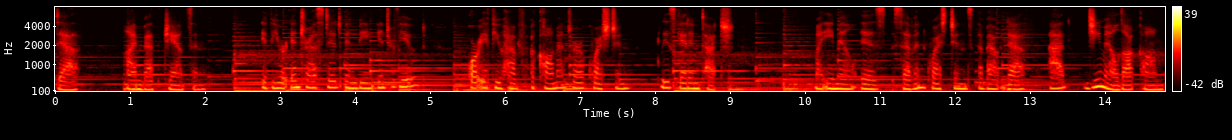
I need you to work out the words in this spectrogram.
Death. I'm Beth Jansen. If you're interested in being interviewed, or if you have a comment or a question, please get in touch. My email is seven questions about death at gmail.com.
